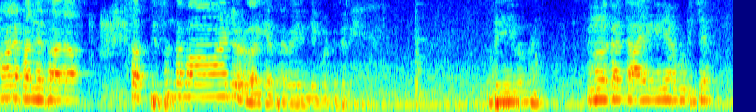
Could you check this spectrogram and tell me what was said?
അങ്ങനെ പഞ്ചസാര സത്യസന്ധമായിട്ട് ഒഴിവാക്കിയ എത്ര പേരുണ്ട് കൂട്ടത്തിൽ? ദൈവമേ. നിങ്ങൾക്ക് ആ ചായ എങ്ങനെയാ കുടിച്ചത്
